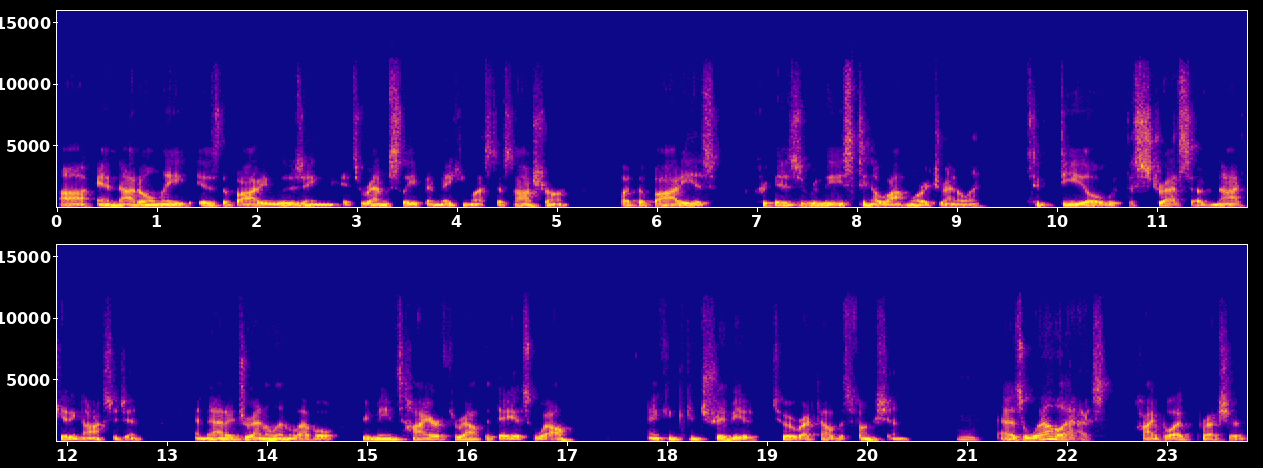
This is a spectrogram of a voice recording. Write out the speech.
Uh, and not only is the body losing its REM sleep and making less testosterone, but the body is is releasing a lot more adrenaline to deal with the stress of not getting oxygen. And that adrenaline level remains higher throughout the day as well and can contribute to erectile dysfunction Mm. as well as high blood pressure.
